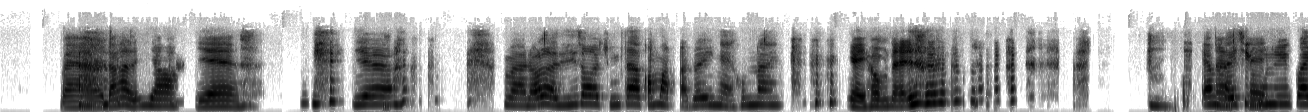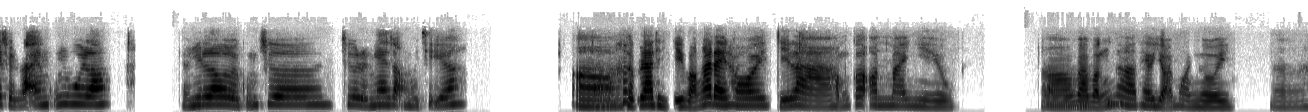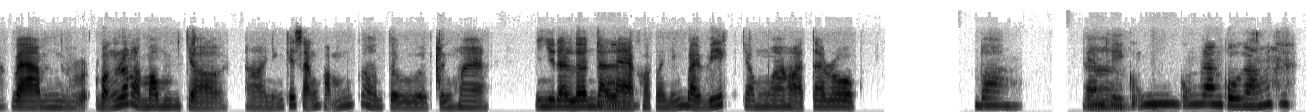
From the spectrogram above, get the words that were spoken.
Và đó là lý do. Yeah. Yeah. Và đó là lý do chúng ta có mặt ở đây ngày hôm nay. ngày hôm nay. Em thấy chị ok. Huni quay trở lại em cũng vui lắm. Kiểu như lâu rồi cũng chưa chưa được nghe giọng của chị á. Ờ, Đó. thực ra thì chị vẫn ở đây thôi chỉ là không có on mic nhiều Ờ, và Ờ, vẫn ờ, theo dõi mọi người Ờ, và v- vẫn rất là mong chờ ờ, những cái sản phẩm ờ, từ từ Hòa như như Đà lên Đà Lạt vâng, hoặc là những bài viết trong ờ, Hòa Tarot vâng. Em thì à, cũng cũng đang cố gắng.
